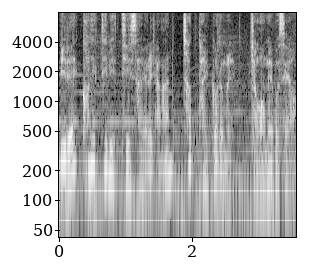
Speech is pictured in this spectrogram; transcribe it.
미래 커넥티비티 사회를 향한 첫 발걸음을 경험해 보세요.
